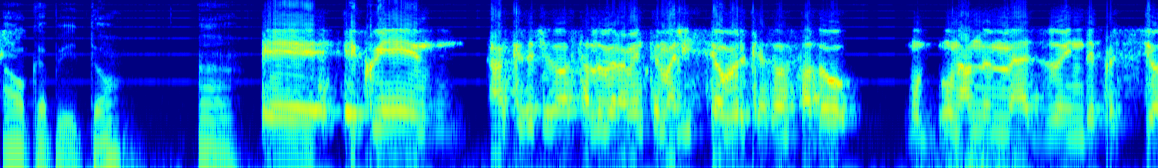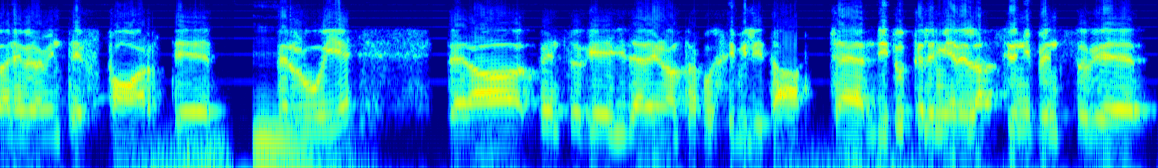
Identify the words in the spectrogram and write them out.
ah, ho capito. Ah, E, e quindi, anche se ci sono stato veramente malissimo perché sono stato un, un anno e mezzo in depressione veramente forte per mm. lui, però penso che gli darei un'altra possibilità. Cioè, di tutte le mie relazioni penso che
